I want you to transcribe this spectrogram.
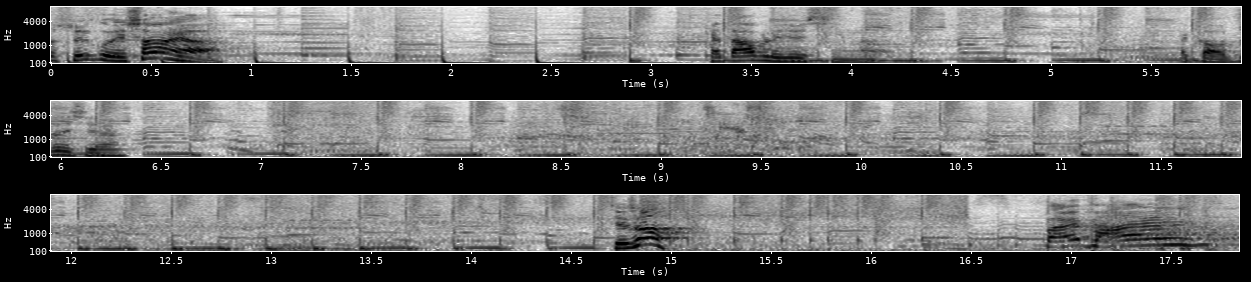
这水鬼上呀！开 W 就行了，还搞这些。解散，拜拜。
